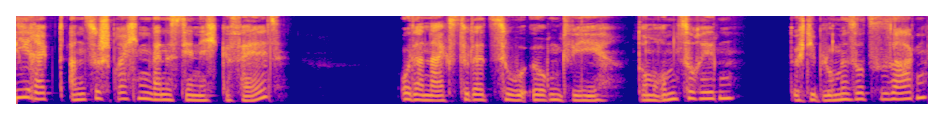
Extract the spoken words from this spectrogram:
direkt anzusprechen, wenn es dir nicht gefällt? Oder neigst du dazu, irgendwie drumherum zu reden? Durch die Blume sozusagen?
